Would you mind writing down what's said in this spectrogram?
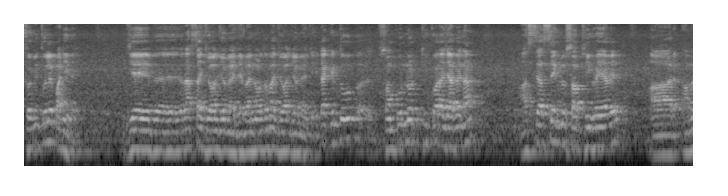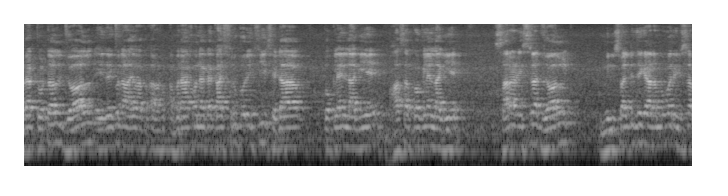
ছবি তুলে পাঠিয়ে দেয় যে রাস্তায় জল জমে আছে বা নর্দমায় জল জমে আছে। এটা কিন্তু সম্পূর্ণ ঠিক করা যাবে না। আস্তে আস্তে এগুলো সব ঠিক হয়ে যাবে। আর আমরা টোটাল জল, এই দেখুন আমরা এখন একটা কাজ শুরু করেছি, সেটা পকলাইন লাগিয়ে, ভাষা পকলাইন লাগিয়ে, সারা রিসরার জল মিউনিসিপ্যালিটি থেকে আরম্ভ করে রিসরা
